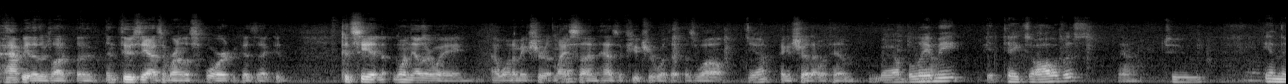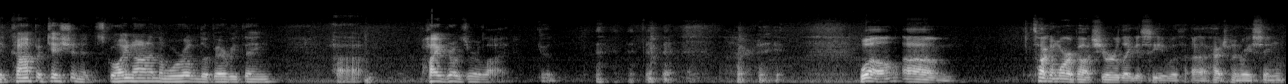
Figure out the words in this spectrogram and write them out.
happy that there's a lot of enthusiasm around the sport because I could could see it going the other way. I want to make sure that my Yeah. son has a future with it as well. Yeah. I can share that with him. Well, believe me, it takes all of us Yeah. to, in the competition that's going on in the world of everything, uh, hydros are alive. Good. All right. Well, um, talking more about your legacy with uh, hydroplane racing,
